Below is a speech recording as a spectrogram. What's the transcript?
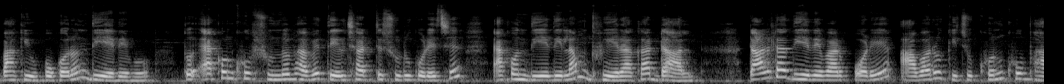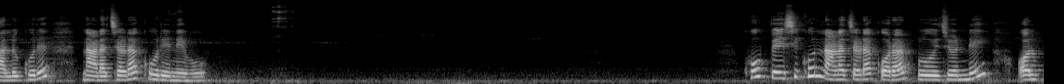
বাকি উপকরণ দিয়ে দেব। তো এখন খুব সুন্দরভাবে তেল ছাড়তে শুরু করেছে। এখন দিয়ে দিলাম ধুয়ে রাখা ডাল। ডালটা দিয়ে দেওয়ার পরে আবারও কিছুক্ষণ খুব ভালো করে নাড়াচাড়া করে নেব। খুব বেশিক্ষণ নাড়াচাড়া করার প্রয়োজন নেই। অল্প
